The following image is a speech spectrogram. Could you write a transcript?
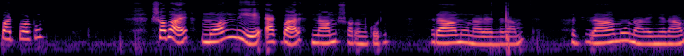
পাঠ পর্ব। সবাই মন দিয়ে একবার নাম স্মরণ করি। রাম ও নারায়ণ রাম রাম ও নারায়ণ রাম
